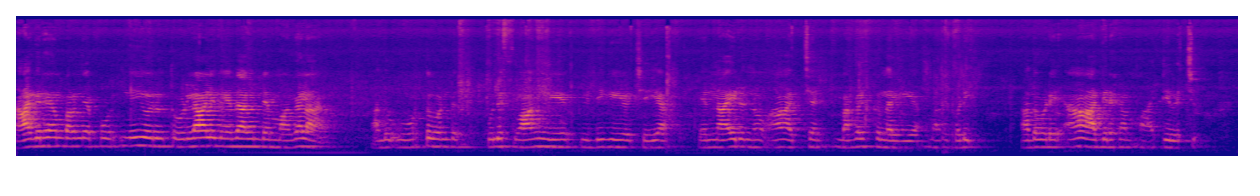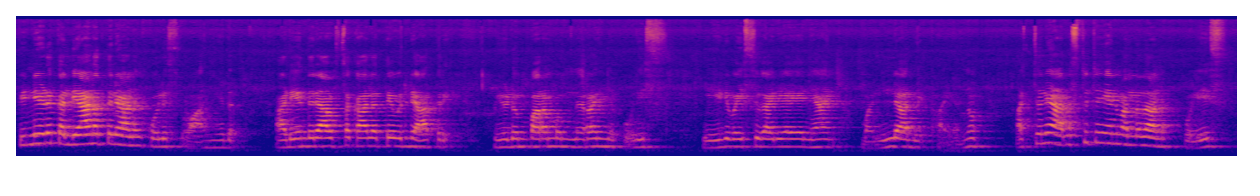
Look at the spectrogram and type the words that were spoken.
ആഗ്രഹം പറഞ്ഞപ്പോൾ നീ ഒരു തൊഴിലാളി നേതാവിന്റെ മകളാണ്. അത് ഓർത്തുകൊണ്ട് പുലിസ് വാങ്ങുകയോ ഇടുകയോ ചെയ്യാം എന്നായിരുന്നു ആ അച്ഛൻ മകൾക്ക് നൽകിയ മറുപടി. അതോടെ ആ ആഗ്രഹം മാറ്റിവെച്ചു. പിന്നീട് കല്യാണത്തിനാണ് പോലീസ് വാങ്ങിയത്. അടിയന്തരാവസ്ഥ കാലത്തെ ഒരു രാത്രി വീടും പറമ്പും നിറഞ്ഞ് പോലീസ്. ഏഴ് വയസ്സുകാരിയായ ഞാൻ വല്ലാതെ ഭയന്നു. അച്ഛനെ അറസ്റ്റ് ചെയ്യാൻ വന്നതാണ് പോലീസ്.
